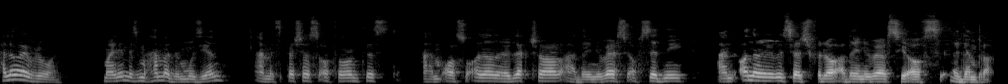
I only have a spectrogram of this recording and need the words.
Hello everyone, my name is Mohammed Almuzian. I'm a specialist orthodontist. I'm also an honorary lecturer at the University of Sydney and honorary research fellow at the University of Edinburgh.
